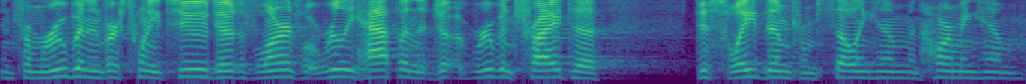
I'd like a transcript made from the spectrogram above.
And from Reuben in verse 22, Joseph learns what really happened that Reuben tried to dissuade them from selling him and harming him.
